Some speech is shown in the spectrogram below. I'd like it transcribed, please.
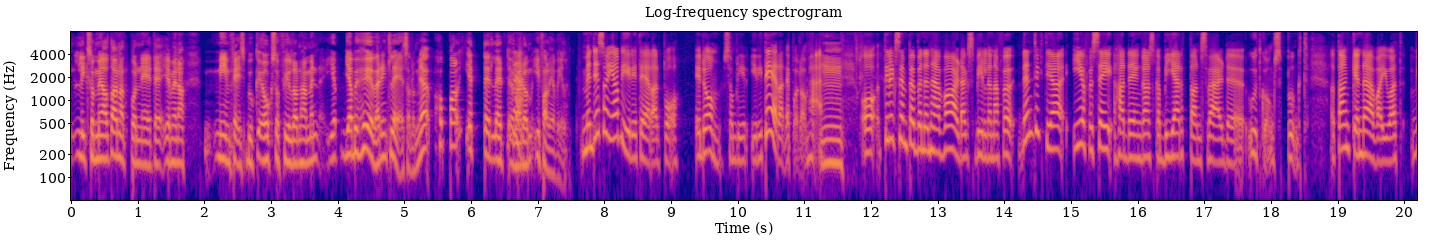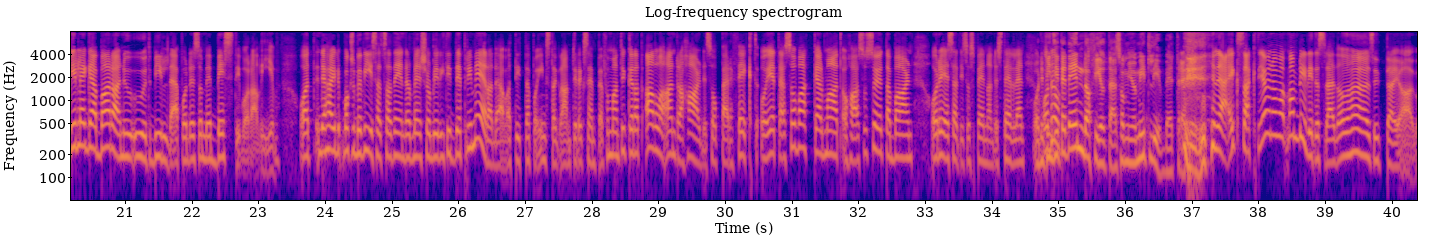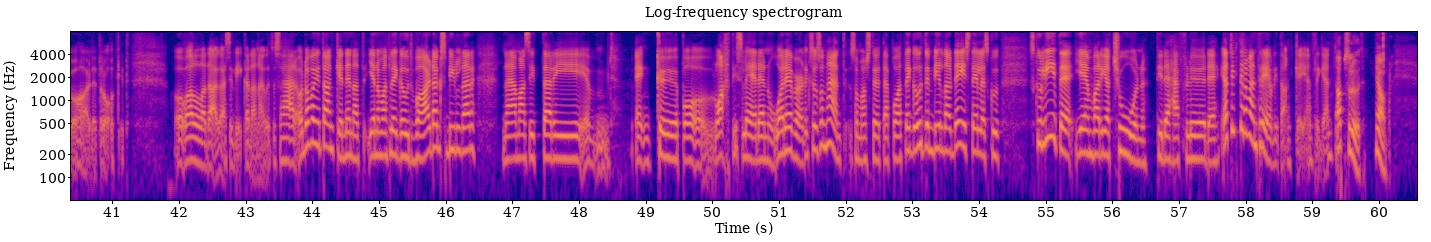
liksom med allt annat på nätet, jag menar, min Facebook är också fylld av de här, men jag, jag behöver inte läsa dem. Jag hoppar jättelätt över dem ifall jag vill. Men det som jag blir irriterad på är de som blir irriterade på de här. Mm. Och till exempel med den här vardagsbilderna, för den tyckte jag i och för sig hade en ganska behjärtansvärd eh, utgångspunkt. Och tanken där var ju att vi lägger bara nu ut bilder på det som är bäst i våra liv. Och att det har ju också bevisats att en del människor blir riktigt deprimerade av att titta på Instagram till exempel, för man tycker att alla andra har det så perfekt och äter så vacker mat och har så söta barn och reser till så spännande ställen. Och det finns då- inte ett enda filter som gör mitt liv bättre. Nej, exakt. Jag menar, man- man blir lite sådär "Åh, här sitter jag och har det tråkigt. Och alla dagar ser likadana ut och så här. Och då var ju tanken den att genom att lägga ut vardagsbilder när man sitter i en kö på Lahtisleden, whatever, liksom sånt här som man stöter på. Att lägga ut en bild av det istället skulle, skulle lite ge en variation till det här flödet. Jag tyckte det var en trevlig tanke egentligen. Absolut, ja.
